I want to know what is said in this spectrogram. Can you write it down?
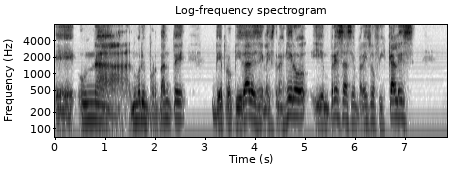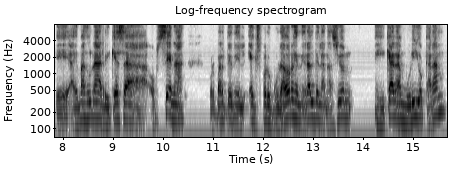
eh, un número importante de propiedades en el extranjero y empresas en paraísos fiscales, eh, además de una riqueza obscena por parte del ex procurador general de la Nación mexicana, Murillo Caram,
